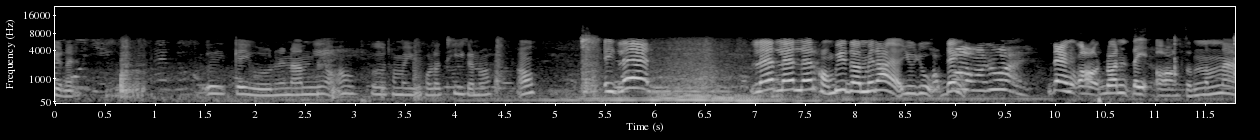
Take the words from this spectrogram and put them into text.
อยู่ไหนเอ้ยแกอยู่ในน้ำนี้เหรอเอ้าเออทำไมอยู่คนละที่กันวะเอ้าไอ้เลสเลสเลสเลสของพี่เดินไม่ได้อะอยู่ๆเด้งลงมาด้วย เด้งออกโดนเตะออกสมน้ำหน้า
